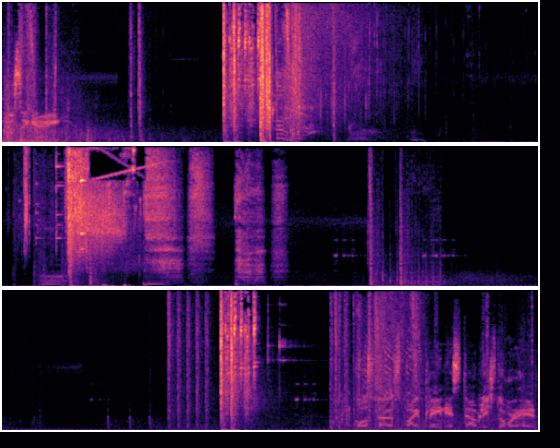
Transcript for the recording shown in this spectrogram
Losing A. Hostile spy plane established overhead.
